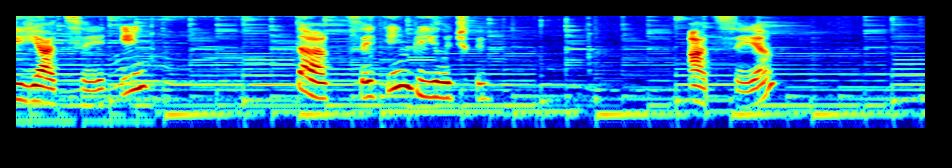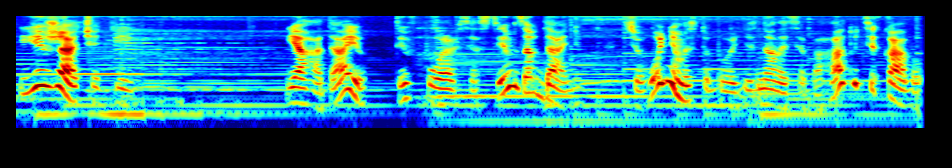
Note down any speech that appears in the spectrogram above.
Чия це тінь? Так, це тінь білочки. А це їжача тінь. Я гадаю, ти впорався з цим завданням. Сьогодні ми з тобою дізналися багато цікавого.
